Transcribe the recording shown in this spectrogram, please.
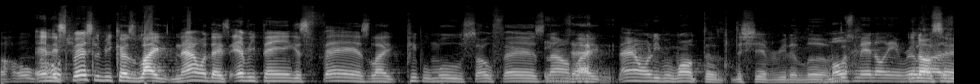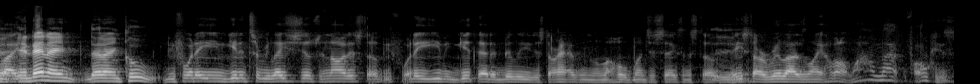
the whole And culture. especially because like nowadays everything is fast. Like people move so fast now. Exactly. Like they don't even want the the chivalry, the love. Most Like, men don't even realize you know what I'm saying? like and that ain't that ain't cool. before they even get into relationships and all this stuff, before they even get that ability to start having a whole bunch of sex and stuff, they start realizing like, hold on, why I'm not focused?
